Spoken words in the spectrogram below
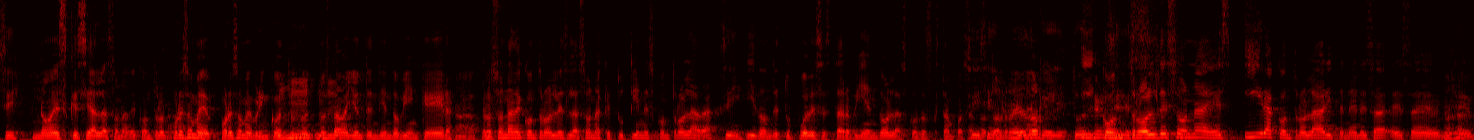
Sí. No es que sea la zona de control, por Ah, eso me, por eso me brincó, entonces no, estaba yo entendiendo bien qué era. Ah. Pero zona de control es la zona que tú tienes controlada Sí. y donde tú puedes estar viendo las cosas que están pasando Sí, a tu alrededor. tú Y control de zona es ir a controlar y tener esa, ese Ajá, eh,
